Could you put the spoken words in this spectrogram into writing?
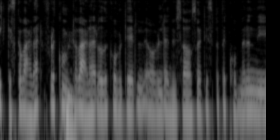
ikke skal være der, for det kommer til å være der, og det kommer til, var vel det du sa også, Elisabeth, det kommer en ny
